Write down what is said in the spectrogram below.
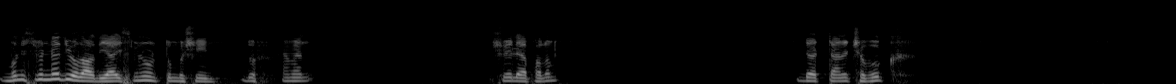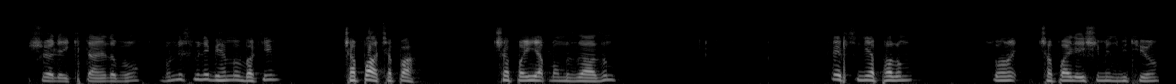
Bunun ismini ne diyorlardı ya? İsmini unuttum bu şeyin. Dur hemen şöyle yapalım. Dört tane çubuk. Şöyle iki tane de bu. Bunun ismini bir hemen bakayım. Çapa çapa. Çapayı yapmamız lazım. Hepsini yapalım. Sonra çapayla işimiz bitiyor.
